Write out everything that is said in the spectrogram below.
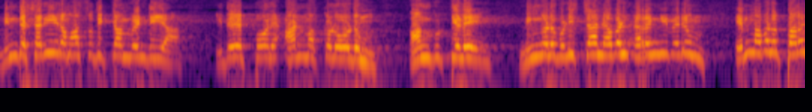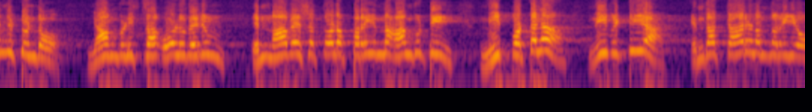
നിന്റെ ശരീരം ആസ്വദിക്കാൻ വേണ്ടിയാ. ഇതേപോലെ ആൺമക്കളോടും ആൺകുട്ടികളെ നിങ്ങൾ വിളിച്ചാൽ അവൾ ഇറങ്ങി വരും എന്നവൾ പറഞ്ഞിട്ടുണ്ടോ? ഞാൻ വിളിച്ച ഓൾ വരും എന്നാവേശത്തോടെ പറയുന്ന ആൺകുട്ടി നീ പൊട്ടന നീ വിട്ടിയ എന്താ കാരണം എന്നറിയോ?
